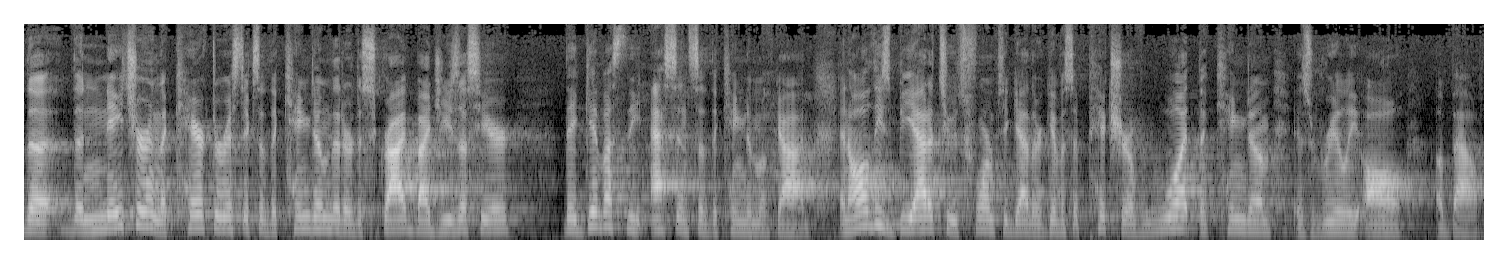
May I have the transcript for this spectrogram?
the, the nature and the characteristics of the kingdom that are described by Jesus here they give us the essence of the kingdom of God. And all these Beatitudes formed together give us a picture of what the kingdom is really all about.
